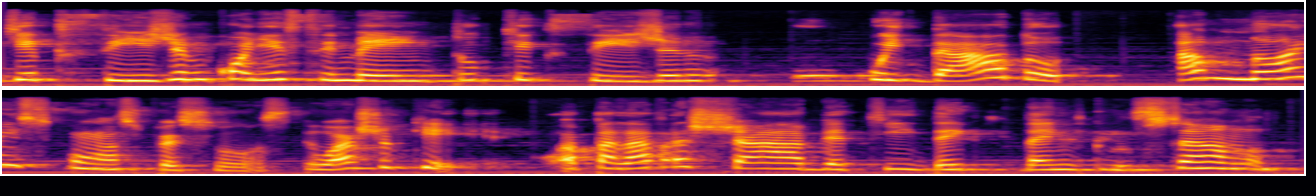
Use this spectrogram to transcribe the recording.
que exigem conhecimento, que exigem um cuidado a mais com as pessoas. Eu acho que a palavra-chave aqui de, da inclusão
